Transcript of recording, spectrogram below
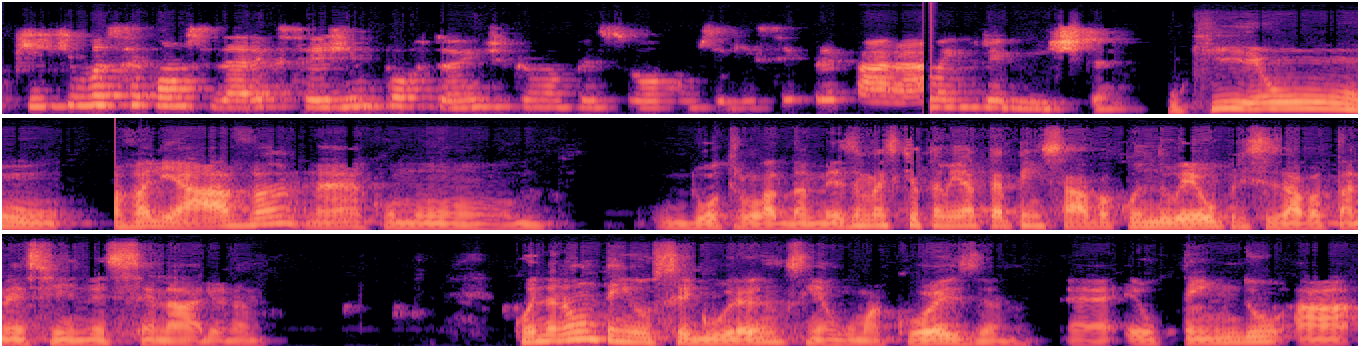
O que, que você considera que seja importante para uma pessoa conseguir se preparar para uma entrevista? O que eu avaliava, né, como do outro lado da mesa, mas que eu também até pensava quando eu precisava estar nesse, nesse cenário, né? Quando eu não tenho segurança em alguma coisa, é, eu tendo a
